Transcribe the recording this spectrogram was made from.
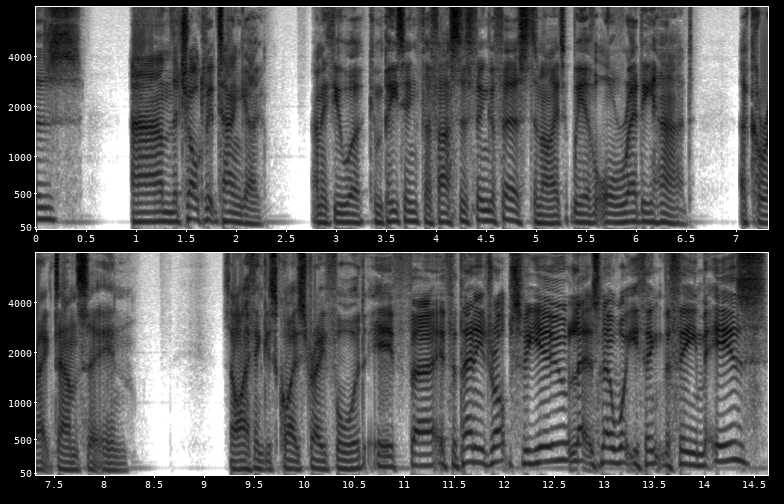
Flowers and the Chocolate Tango. And if you were competing for fastest finger first tonight, we have already had a correct answer in. So I think it's quite straightforward. If uh, if the penny drops for you, let us know what you think the theme is.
